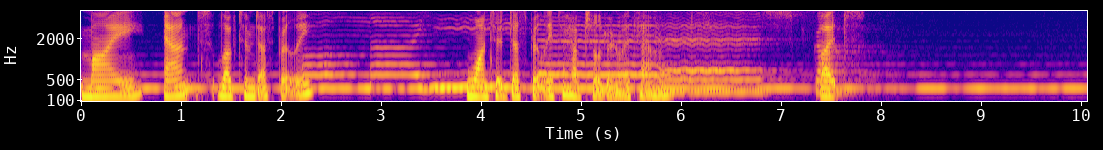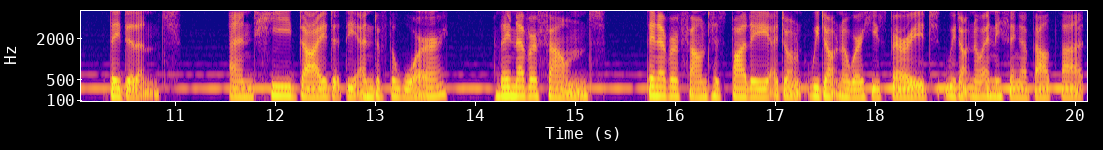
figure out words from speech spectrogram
My aunt loved him desperately, wanted desperately to have children with him, but they didn't. And he died at the end of the war. They never found they never found his body. I don't we don't know where he's buried. We don't know anything about that.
